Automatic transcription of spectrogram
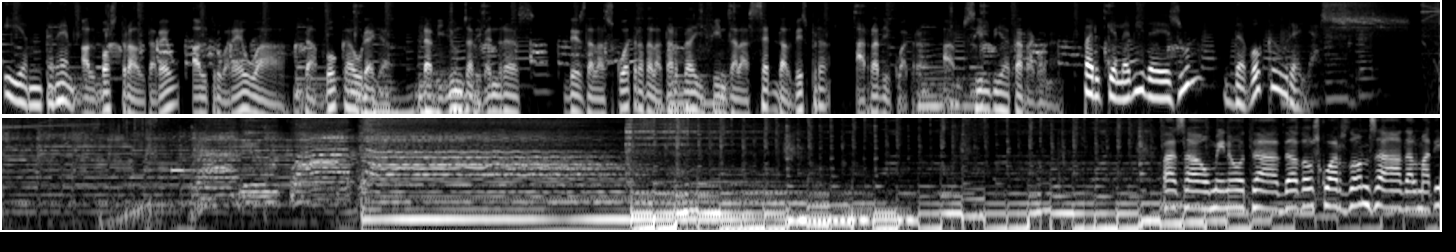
i entenem. El vostre altaveu el trobareu a De boca a orella. De dilluns a divendres, des de les 4 de la tarda i fins a les 7 del vespre, a Ràdio 4, amb Sílvia Tarragona. Perquè la vida és un de boca a orella. Passa un minut de, de dos quarts d'onze del matí.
